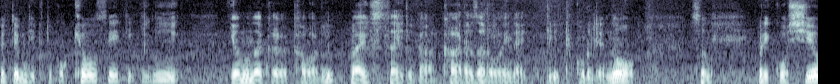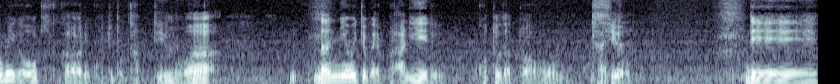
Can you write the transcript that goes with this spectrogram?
ういった意味でいくとこう強制的に世の中が変わるライフスタイルが変わらざるを得ないっていうところでのそのぱりこう潮目が大きく変わることとかっていうのは、うん、何においてもやっぱあり得ることだとは思うんですよ。はい、で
